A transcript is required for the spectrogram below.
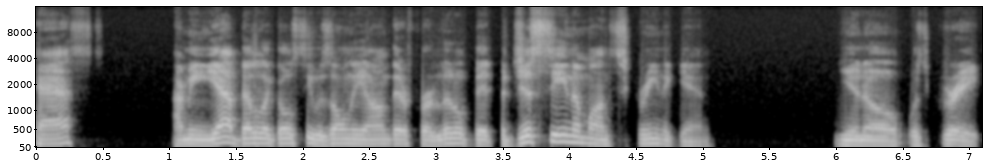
cast. I mean, yeah, Bela Lugosi was only on there for a little bit, but just seeing him on screen again, you know, was great.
